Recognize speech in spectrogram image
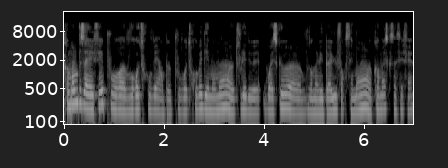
Comment vous avez fait pour euh, vous retrouver un peu, pour retrouver des moments euh, tous les deux? Ou est-ce que euh, vous en avez pas eu forcément? Comment est-ce que ça s'est fait?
